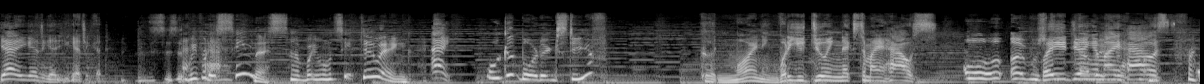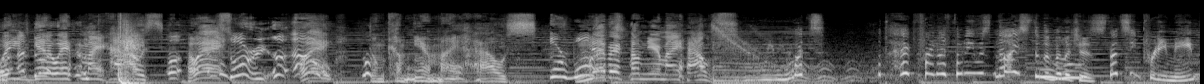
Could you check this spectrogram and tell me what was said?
Yeah, you guys are good. You guys are good. This is we've already seen this. Uh, Wait, what's he doing? Hey, Well, good morning, Steve. good morning. What are you doing next to my house? Oh, I was. What are you doing in my house? What you I'm get not- away from my house? Uh, Away! I'm sorry. Uh, Away! ow. Don't come near my house. Or what? Never come near my house. What? What the heck, friend? I thought he was nice to the villagers. That seemed pretty mean.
